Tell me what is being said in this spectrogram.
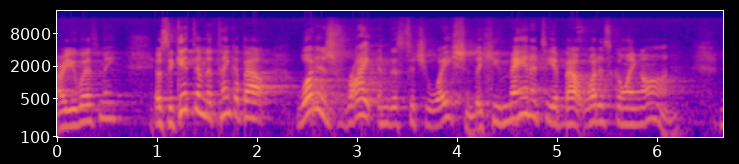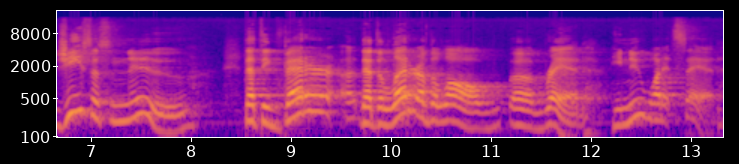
Are you with me? It was to get them to think about what is right in this situation, the humanity about what is going on. Jesus knew that the better uh, that the letter of the law uh, read, he knew what it said.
